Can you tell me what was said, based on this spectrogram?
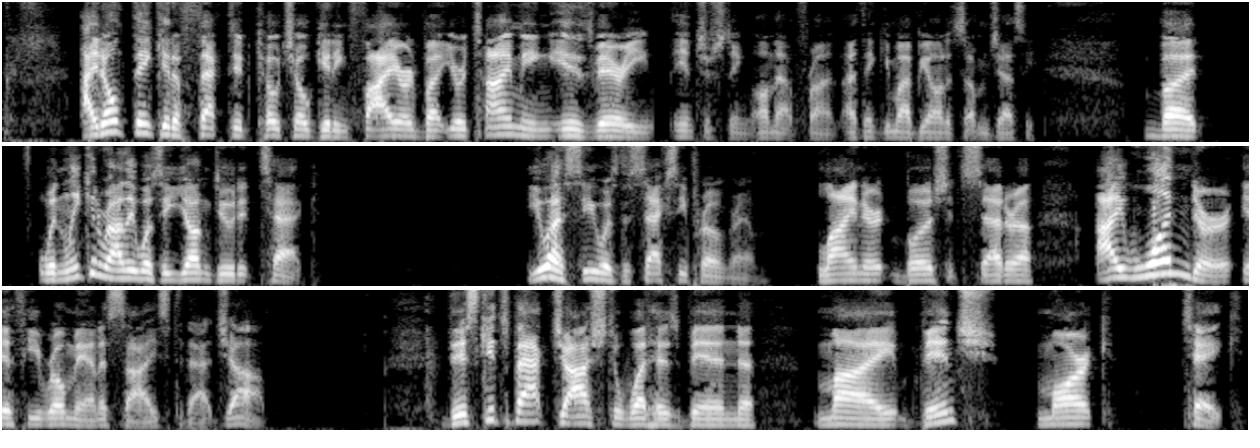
I don't think it affected Coach O getting fired, but your timing is very interesting on that front. I think you might be onto something, Jesse. But when Lincoln Riley was a young dude at Tech, USC was the sexy program. Leinart, Bush, etc. I wonder if he romanticized that job. This gets back, Josh, to what has been – my bench mark take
